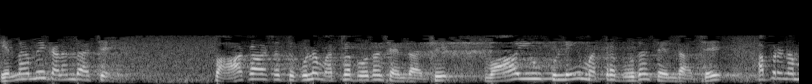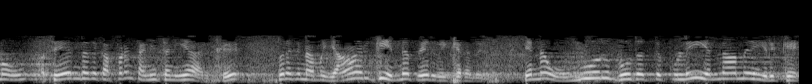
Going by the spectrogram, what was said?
எல்லாமே கலந்தாச்சு. இப்ப ஆகாசத்துக்குள்ள மற்ற பூதம் சேர்ந்தாச்சு வாயுக்குள்ளயும் மற்ற பூதம் சேர்ந்தாச்சு. அப்புறம் நம்ம சேர்ந்ததுக்கு அப்புறம் தனித்தனியா இருக்கு. பிறகு நம்ம யாருக்கு என்ன பேர் வைக்கிறது? ஏன்னா ஒவ்வொரு பூதத்துக்குள்ளயும் எல்லாமே இருக்கு.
